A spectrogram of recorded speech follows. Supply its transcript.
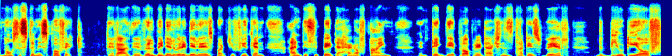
no system is perfect there are there will be delivery delays but if you can anticipate ahead of time and take the appropriate actions that is where the beauty of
